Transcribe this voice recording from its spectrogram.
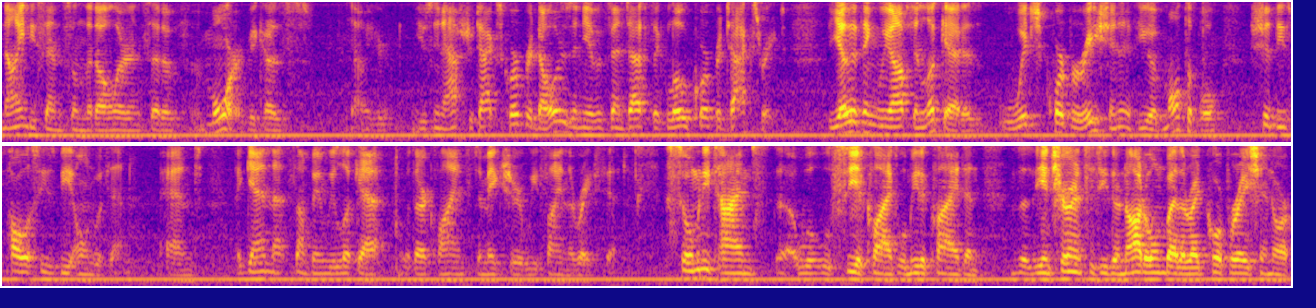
90 cents on the dollar instead of more because, you know, you're using after-tax corporate dollars and you have a fantastic low corporate tax rate. The other thing we often look at is which corporation, if you have multiple, should these policies be owned within? And again, that's something we look at with our clients to make sure we find the right fit. so many times uh, we'll, we'll see a client, we'll meet a client, and the, the insurance is either not owned by the right corporation or,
